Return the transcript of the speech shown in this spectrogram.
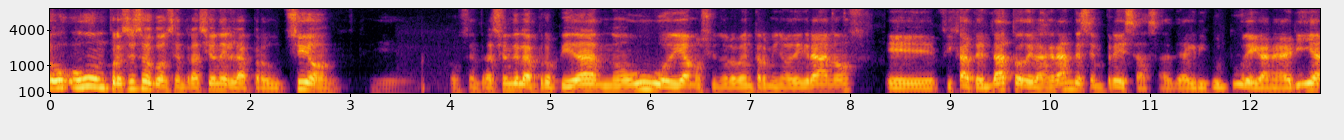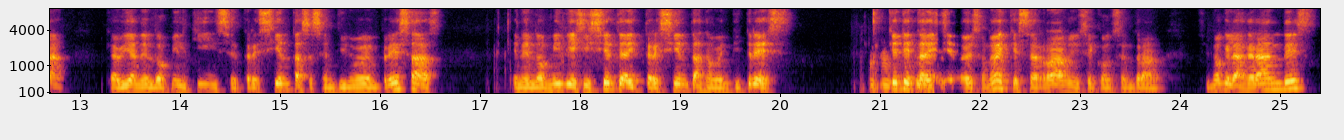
hubo un proceso de concentración en la producción. Eh, concentración de la propiedad no hubo, digamos, si uno lo ve en términos de granos. Eh, fíjate, el dato de las grandes empresas de agricultura y ganadería, que había en el 2015 369 empresas, en el 2017 hay 393. ¿Qué te está diciendo eso? No es que cerraron y se concentraron, sino que las grandes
